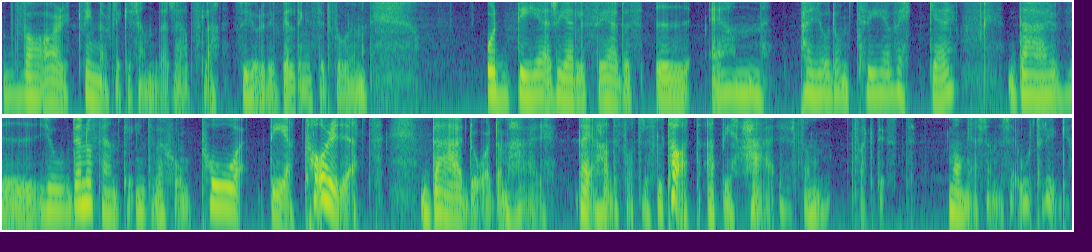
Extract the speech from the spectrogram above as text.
var kvinnor och flickor kände rädsla, så gjorde vi Building Institute for Women. Och det realiserades i en period om tre veckor där vi gjorde en offentlig intervention på det torget där då de här, där jag hade fått resultat. Att det är här som faktiskt många känner sig otrygga.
